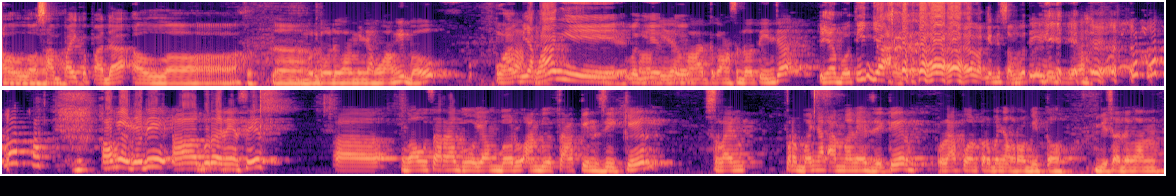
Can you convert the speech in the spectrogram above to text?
Allah, sampai kepada Allah. Nah, Bergaul dengan minyak wangi bau. wangi minyak wangi Kalau begitu. minyak sama tukang sedot tinja, Ya bau tinja. Makin disebut lagi. tinja. Oke, jadi uh, Bro Enesis uh, nggak usah ragu yang baru ambil talkin zikir selain perbanyak amalnya zikir, lakukan perbanyak robito. Bisa dengan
